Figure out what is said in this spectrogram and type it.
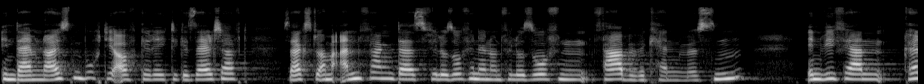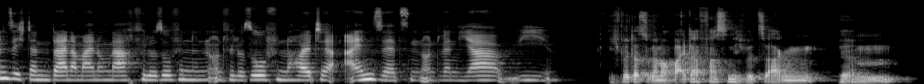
In deinem neuesten Buch Die aufgeregte Gesellschaft sagst du am Anfang, dass Philosophinnen und Philosophen Farbe bekennen müssen. Inwiefern können sich denn deiner Meinung nach Philosophinnen und Philosophen heute einsetzen und wenn ja, wie? Ich würde das sogar noch weiter fassen. Ich würde sagen, ähm,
